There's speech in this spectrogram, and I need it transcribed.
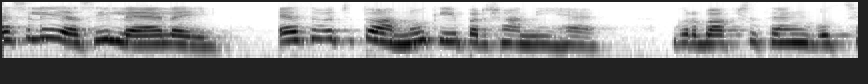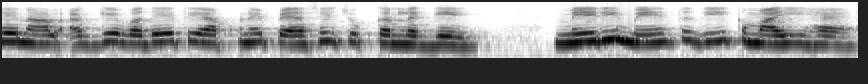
ਇਸ ਲਈ ਅਸੀਂ ਲੈ ਲਏ। ਇਸ ਵਿੱਚ ਤੁਹਾਨੂੰ ਕੀ ਪਰੇਸ਼ਾਨੀ ਹੈ? ਗੁਰਬਖਸ਼ ਸਿੰਘ ਗੁੱਸੇ ਨਾਲ ਅੱਗੇ ਵਧੇ ਤੇ ਆਪਣੇ ਪੈਸੇ ਚੁੱਕਣ ਲੱਗੇ। ਮੇਰੀ ਮਿਹਨਤ ਦੀ ਕਮਾਈ ਹੈ।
